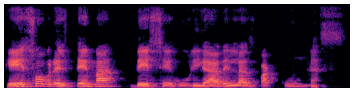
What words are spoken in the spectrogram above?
que es sobre el tema de seguridad en las vacunas.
